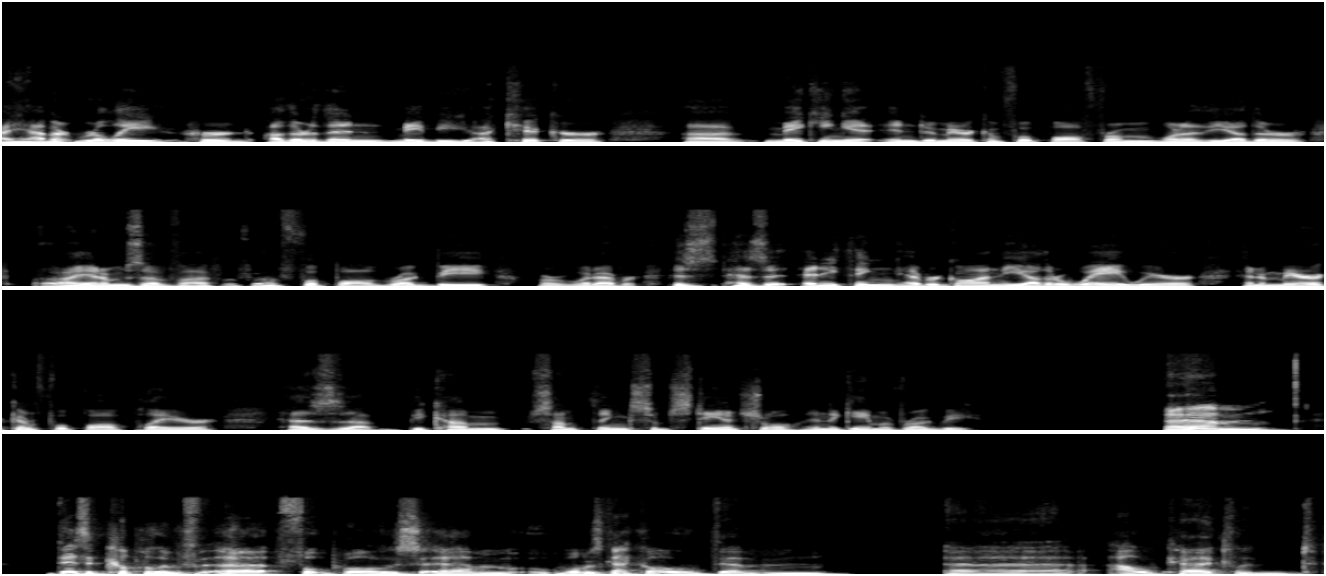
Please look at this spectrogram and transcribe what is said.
I haven't really heard other than maybe a kicker uh, making it into American football from one of the other items of, uh, of football, rugby or whatever. Has has it, anything ever gone the other way where an American football player has uh, become something substantial in the game of rugby? Um, there's a couple of uh, footballers. Um, one was a guy called um, uh, Al Kirkland,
